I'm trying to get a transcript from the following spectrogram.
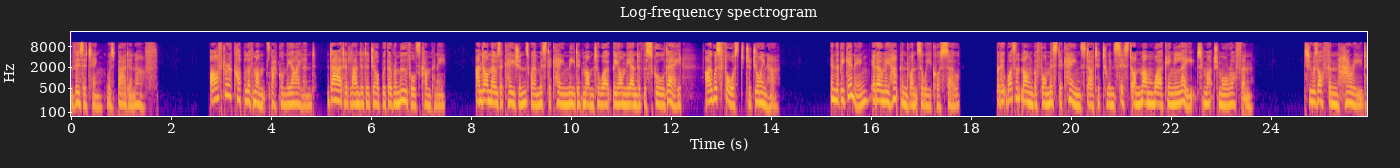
Visiting was bad enough. After a couple of months back on the island, Dad had landed a job with a removals company, and on those occasions where Mr. Kane needed Mum to work beyond the end of the school day, I was forced to join her. In the beginning, it only happened once a week or so, but it wasn't long before Mr. Kane started to insist on Mum working late much more often. She was often harried,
